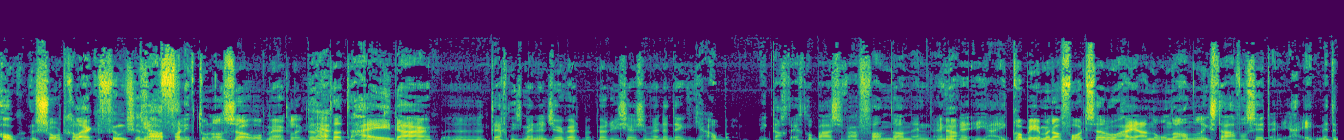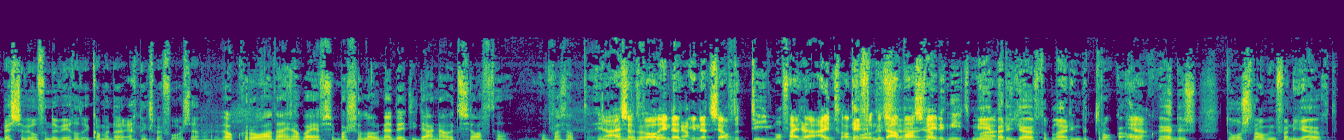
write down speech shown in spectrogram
ook een soortgelijke functie Ja, gehad. vond ik toen al zo opmerkelijk. Dat, Ja. dat hij daar eh, technisch manager werd bij Paris Saint-Germain. Dan denk ik, ja, op, ik dacht echt op basis waarvan dan? En, en Ja. ik probeer me dan voor te stellen hoe hij aan de onderhandelingstafel zit. En ja, ik, met de beste wil van de wereld, ik kan me daar echt niks bij voorstellen. Welke rol had hij nou bij FC Barcelona? Deed hij daar nou hetzelfde? Of was dat in Ja, hij zat wel in, dat, Ja. in datzelfde team. Of hij Ja, de eindverantwoordelijke daar was, eh, ja. weet ik niet. Meer maar- bij de jeugdopleiding betrokken Ja. ook. Hè? Dus doorstroming van de jeugd.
